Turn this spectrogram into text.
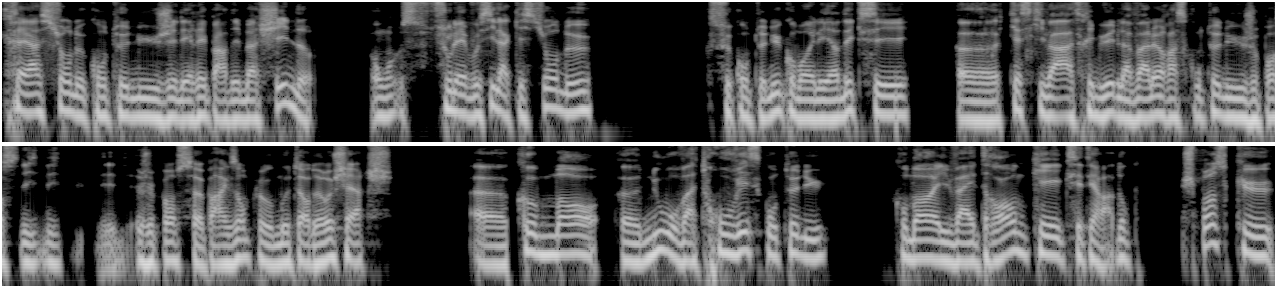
création de contenu généré par des machines, on soulève aussi la question de ce contenu, comment il est indexé, euh, qu'est-ce qui va attribuer de la valeur à ce contenu. Je pense, je pense par exemple au moteur de recherche. Euh, comment euh, nous on va trouver ce contenu, comment il va être ranké, etc. Donc je pense que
